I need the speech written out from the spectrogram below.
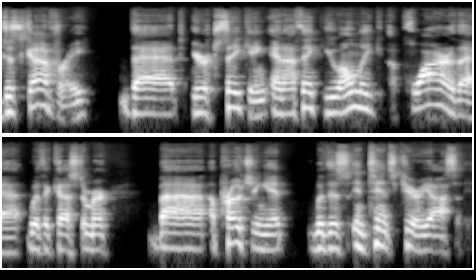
discovery that you're seeking. And I think you only acquire that with a customer by approaching it with this intense curiosity.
